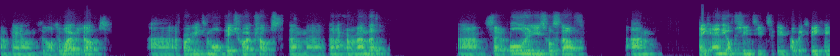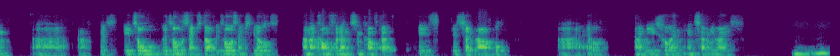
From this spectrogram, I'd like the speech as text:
I'm going on to lots of workshops, uh, I've probably been to more pitch workshops than, uh, than I can remember. Um, so all really useful stuff. Um, take any opportunity to do public speaking because uh, it's all it's all the same stuff. It's all the same skills, and that confidence and comfort is is so powerful. Uh, it'll come in useful in, in so many ways. Mm-hmm.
